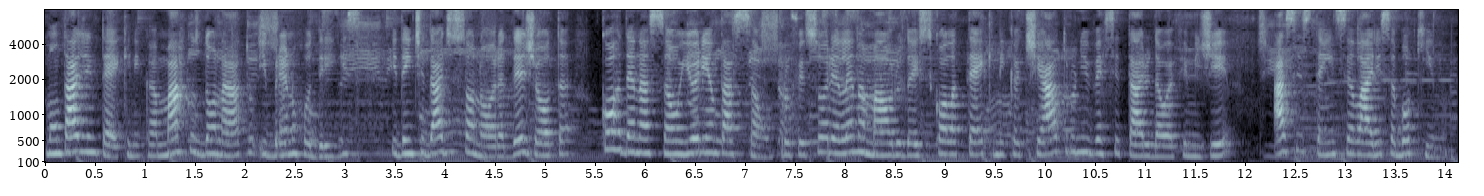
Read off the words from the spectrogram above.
montagem técnica Marcos Donato e Breno Rodrigues, identidade sonora DJ, Coordenação e orientação: professora Helena Mauro, da Escola Técnica Teatro Universitário da UFMG. Assistência: Larissa Boquino.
